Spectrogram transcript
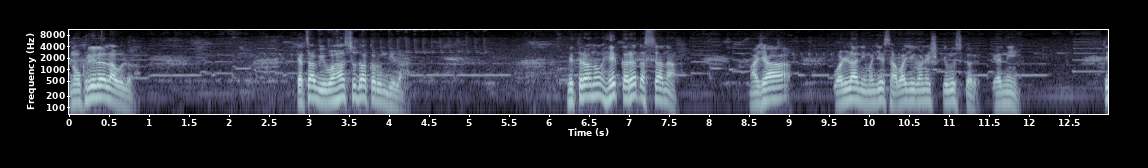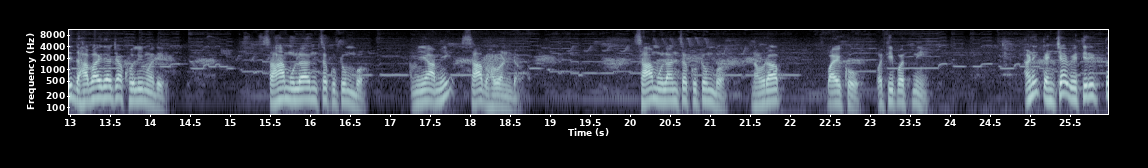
नोकरीला लावलं. त्याचा विवाहसुद्धा करून दिला. मित्रांनो हे करत असताना माझ्या वडिलांनी म्हणजे साबाजी गणेश केळुसकर यांनी ती दहाबायद्याच्या खोलीमध्ये सहा मुलांचं कुटुंब म्हणजे आम्ही सहा भावंड. सहा मुलांचं कुटुंब नवरा बायको पती पत्नी आणि त्यांच्या व्यतिरिक्त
